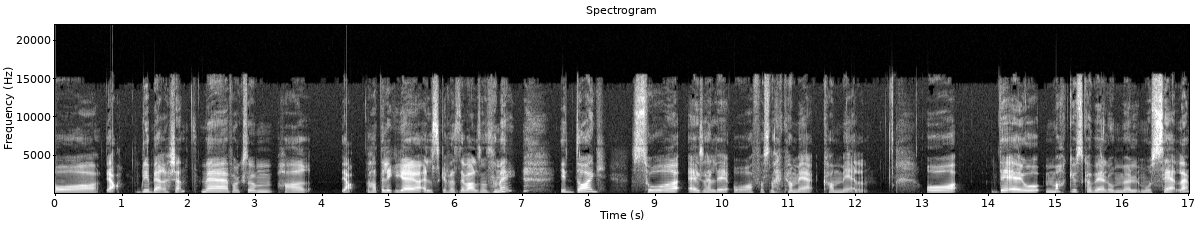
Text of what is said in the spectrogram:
og ja, bli bedre kjent med folk som har ja, hatt det like gøy og elsker festival sånn som meg. I dag så er jeg så heldig å få snakke med Kamelen. Og det er jo Markus Cabelo Møll Mosele,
